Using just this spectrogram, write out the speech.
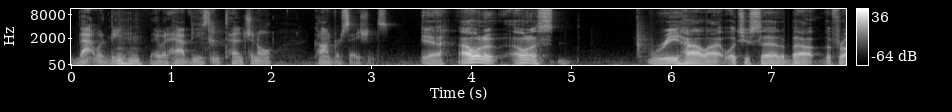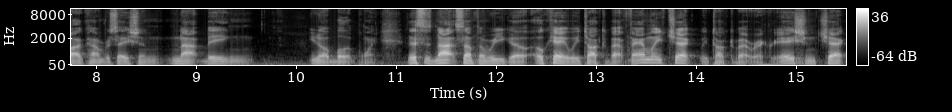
that would be mm-hmm. it. They would have these intentional conversations. Yeah, I want to. I want to re-highlight what you said about the frog conversation not being you know a bullet point. This is not something where you go okay we talked about family check we talked about recreation check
